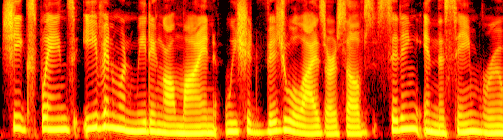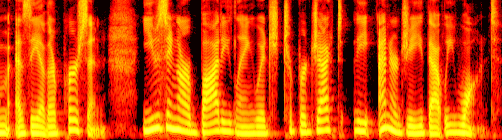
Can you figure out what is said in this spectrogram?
She explains even when meeting online, we should visualize ourselves sitting in the same room as the other person, using our body language to project the energy that we want.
